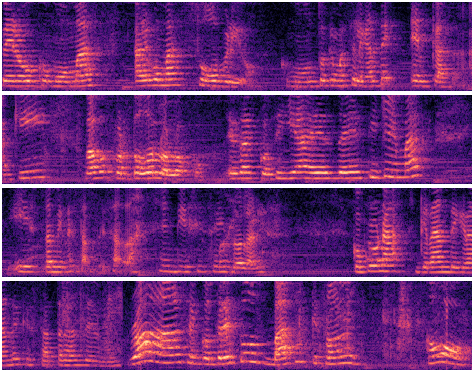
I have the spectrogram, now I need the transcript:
pero como más, algo más sobrio como un toque más elegante en casa. Aquí vamos por todo lo loco. Esa cosilla es de TJ Maxx y también está pesada en 16 dólares. Compré una grande, grande que está atrás de mí. Ross, encontré estos vasos que son como,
